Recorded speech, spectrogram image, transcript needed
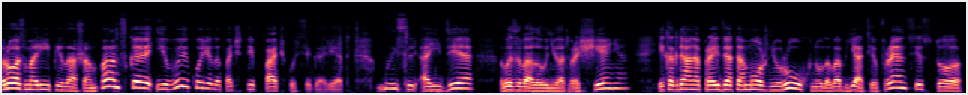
Розмари пила шампанское и выкурила почти пачку сигарет. Мысль о еде вызывала у нее отвращение, и когда она, пройдя таможню, рухнула в объятия Фрэнсис, то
